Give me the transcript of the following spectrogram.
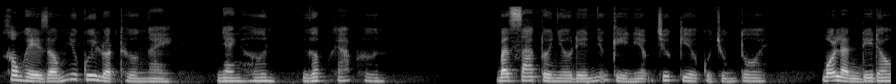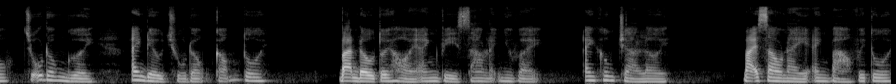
không hề giống như quy luật thường ngày, nhanh hơn, gấp gáp hơn. Bất giác tôi nhớ đến những kỷ niệm trước kia của chúng tôi. Mỗi lần đi đâu, chỗ đông người, anh đều chủ động cõng tôi. Ban đầu tôi hỏi anh vì sao lại như vậy. Anh không trả lời. Mãi sau này anh bảo với tôi.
